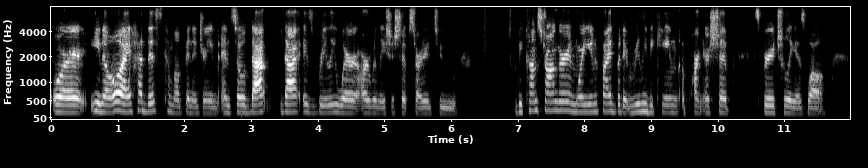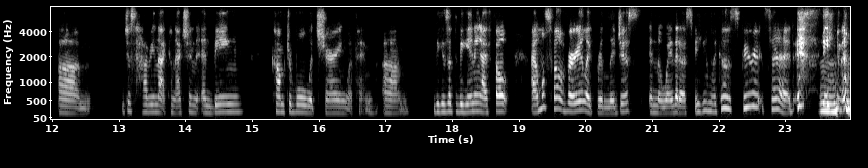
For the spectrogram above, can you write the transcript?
Or, you know, oh, I had this come up in a dream. And so that that is really where our relationship started to become stronger and more unified, but it really became a partnership spiritually as well. Um, just having that connection and being comfortable with sharing with him. Um, because at the beginning, I felt, I almost felt very like religious in the way that I was speaking. I'm like, oh, spirit said, you know?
